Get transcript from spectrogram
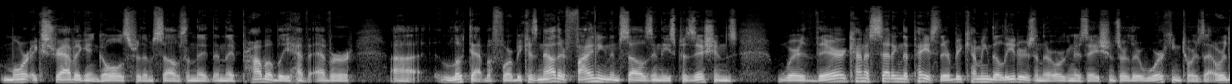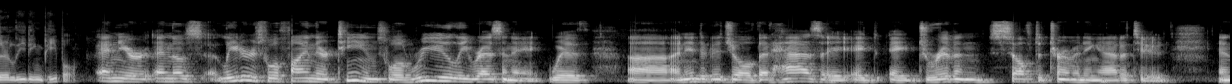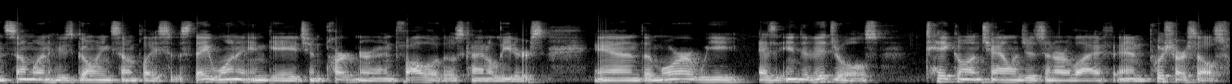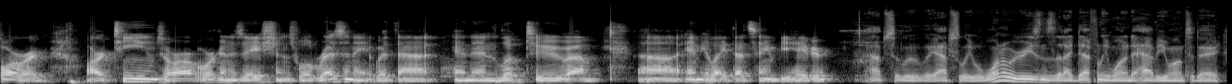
more extravagant goals for themselves than they, than they probably have ever uh, looked at before because now they're finding themselves in these positions where they're kind of setting the pace. They're becoming the leaders in their organizations or they're working towards that or they're leading people. And you and those leaders will find their teams will really resonate with uh, an individual that has a, a, a driven, self determining attitude and someone who's going some places. They want to engage and partner and follow those kind of leaders. And the more we, as individuals, take on challenges in our life and push ourselves forward, our teams or our organizations will resonate with that and then look to um, uh, emulate that same behavior. Absolutely, absolutely. Well, one of the reasons that I definitely wanted to have you on today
